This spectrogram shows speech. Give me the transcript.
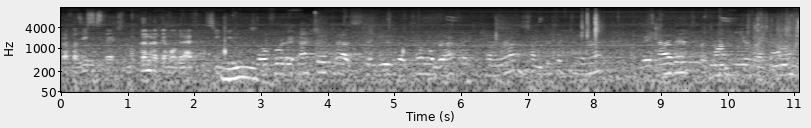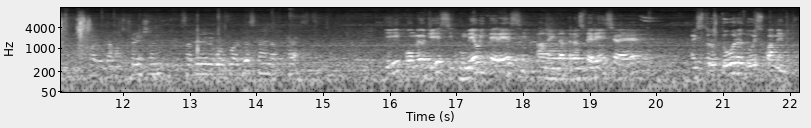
para fazer esses testes uma câmera termográfica científica. So for the actual test, they use a thermographic camera, scientific camera. They have it, but not here right now for the demonstration. It's available for this kind of test. E, como eu disse, o meu interesse, além da transferência, é a estrutura do escoamento.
